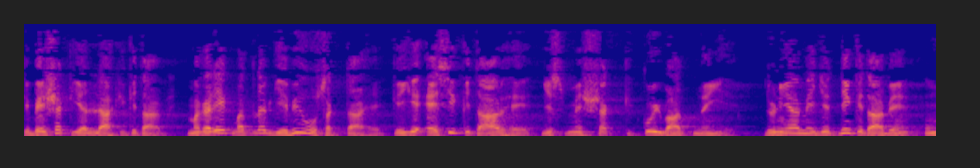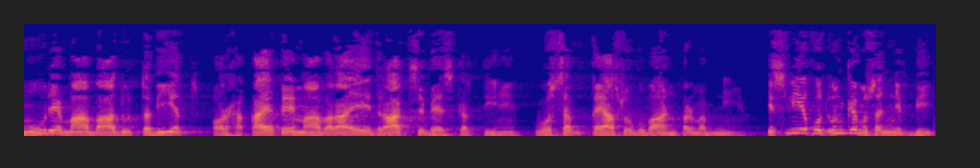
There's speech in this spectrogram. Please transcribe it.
کہ بے شک یہ اللہ کی کتاب ہے۔ مگر ایک مطلب یہ بھی ہو سکتا ہے کہ یہ ایسی کتاب ہے جس میں شک کی کوئی بات نہیں ہے۔ دنیا میں جتنی کتابیں امور ماں باد طبیعت اور حقائق ماں برائے ادراک سے بحث کرتی ہیں، وہ سب قیاس و گبان پر مبنی ہیں۔ اس لیے خود ان کے مصنف بھی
